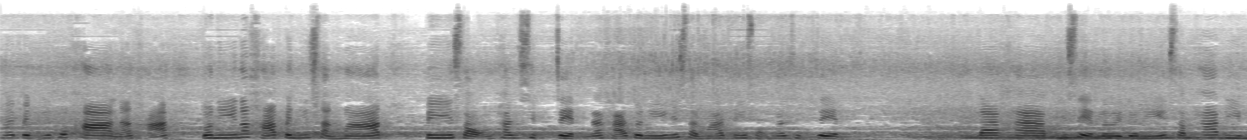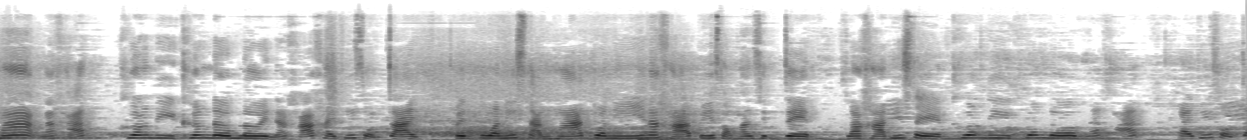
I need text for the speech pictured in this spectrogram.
ให้เป็นอีโคคาร์นะคะ ตัวนี้นะคะเป็นนิสสันมาร์ทปี 2017 นะคะ ตัวนี้นิสสันมาร์ทปี 2017 ราคาพิเศษเลยตัวนี้สภาพดีมากนะคะ เครื่องดีเครื่องเดิมเลยนะคะ ใครที่สนใจเป็นตัวนิสสันมาร์ทตัวนี้นะคะ ปี 2017 ราคาพิเศษเครื่องดีเครื่องเดิมนะคะ ครที่สนใจ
